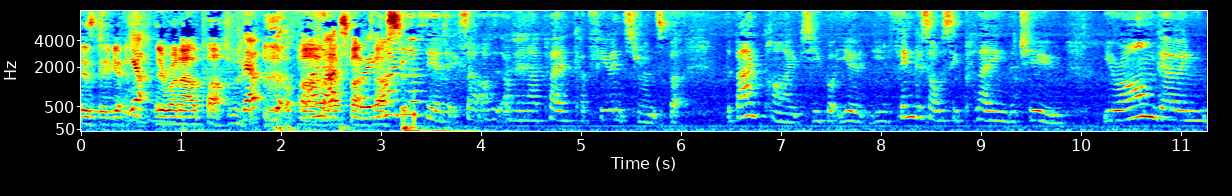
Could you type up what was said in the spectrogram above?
As they, get, Yep. they run out of puff. That little fun Oh, that's fact for I love the idea. 'cause I, I mean, I play a few instruments, but the bagpipes, you've got your, your fingers obviously playing the tune, your arm going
